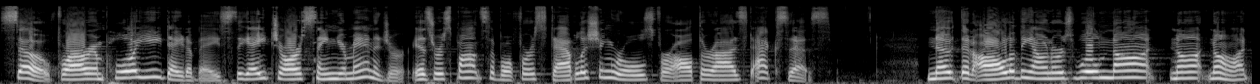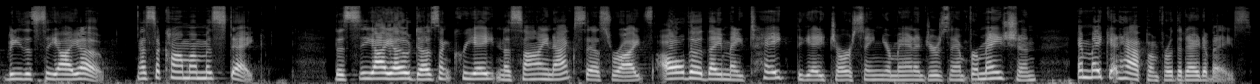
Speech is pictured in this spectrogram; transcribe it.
So, for our employee database, the HR senior manager is responsible for establishing rules for authorized access. Note that all of the owners will not, not, not be the CIO. That's a common mistake. The CIO doesn't create and assign access rights, although they may take the HR senior manager's information and make it happen for the database.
